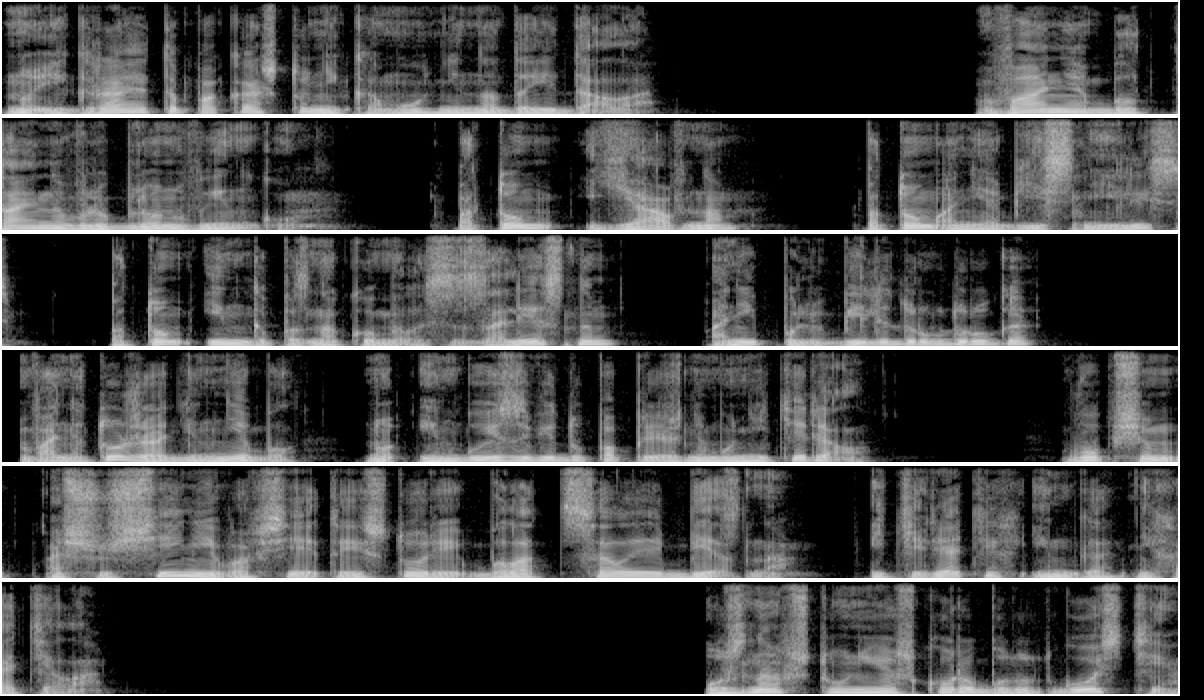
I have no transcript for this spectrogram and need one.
но игра эта пока что никому не надоедала. Ваня был тайно влюблен в Ингу. Потом явно, потом они объяснились, потом Инга познакомилась с Залесным, они полюбили друг друга. Ваня тоже один не был, но Ингу из виду по-прежнему не терял. В общем, ощущений во всей этой истории была целая бездна, и терять их Инга не хотела. Узнав, что у нее скоро будут гости,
